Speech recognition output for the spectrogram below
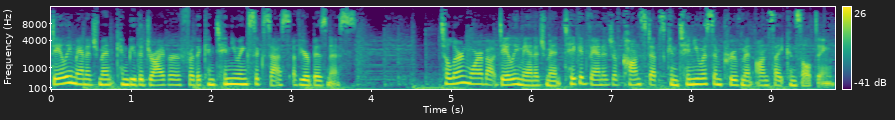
daily management can be the driver for the continuing success of your business. To learn more about daily management, take advantage of CONNSTEP's continuous improvement on-site consulting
